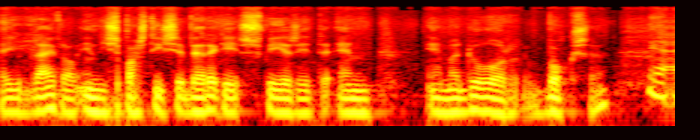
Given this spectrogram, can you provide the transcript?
En je blijft wel in die spastische werksfeer zitten en, en maar doorboksen. Ja.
